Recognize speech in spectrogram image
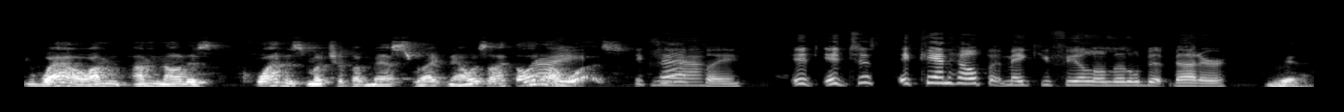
wow, I'm I'm not as quite as much of a mess right now as I thought I was. Exactly. It it just it can't help but make you feel a little bit better. Yes.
